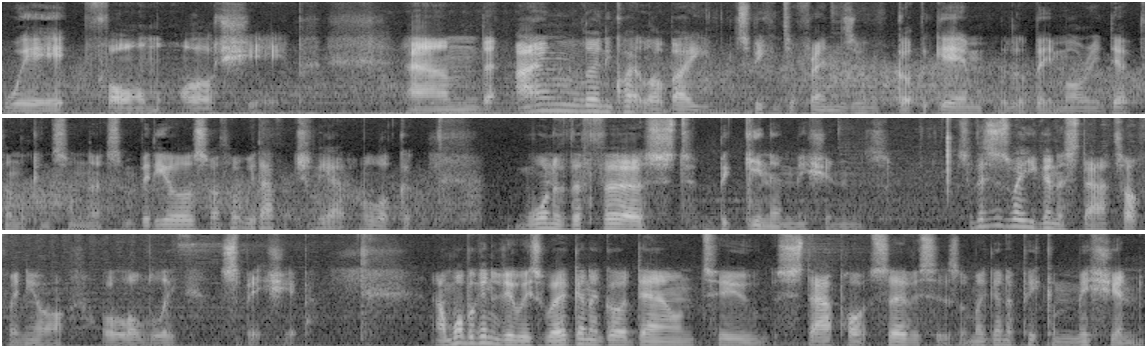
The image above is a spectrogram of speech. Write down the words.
way form or shape. And I'm learning quite a lot by speaking to friends who've got the game a little bit more in depth and looking some some videos. So I thought we'd actually have a look at one of the first beginner missions. So this is where you're going to start off in your lovely spaceship. And what we're going to do is we're going to go down to Starport Services and we're going to pick a mission.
